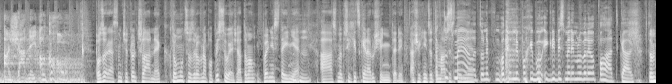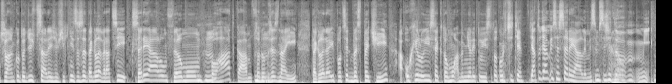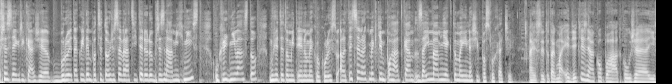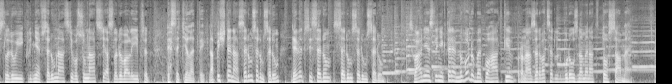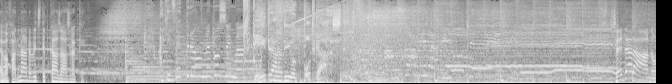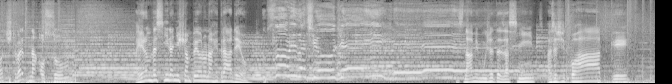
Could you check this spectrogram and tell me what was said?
a žádný alkohol. Pozor, já jsem četl článek k tomu, co zrovna popisuješ, já to mám úplně stejně mm-hmm. a jsme psychicky narušení tedy. A všichni, co to tak máte to jsme, stejně. ale to ne, o tom nepochybuju, i kdyby jsme nemluvili o pohádkách. V tom článku totiž psali, že všichni, co se takhle vrací k seriálům, filmům, mm-hmm. pohádkám, co mm-hmm. dobře znají, tak hledají pocit bezpečí a uchylují se k tomu, aby měli tu jistotu. Určitě. Já to dělám i se seriály. Myslím si, že to No. no. přesně jak říkáš, že buduje takový ten pocit toho, že se vracíte do dobře známých míst, uklidní vás to, můžete to mít jenom jako kulisu. Ale teď se vraťme k těm pohádkám. Zajímá mě, jak to mají naši posluchači. A jestli to tak má i děti s nějakou pohádkou, že ji sledují klidně v 17, v 18 a sledovali ji před deseti lety. Napište na 777 937 777. Schválně, jestli některé novodobé pohádky pro nás za 20 let budou znamenat to samé. Eva Farná, David Stipká, Zázraky. Ať je vedro nebo zima. Hit Radio Podcast. Ráno, čtvrt na 8 a jenom ve snídani šampionu na Hit Radio. S námi můžete zasnít a řešit pohádky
